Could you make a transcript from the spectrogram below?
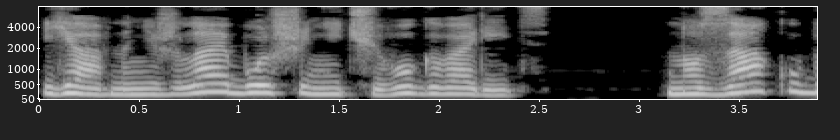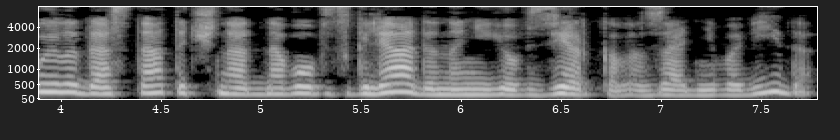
явно не желая больше ничего говорить но Заку было достаточно одного взгляда на нее в зеркало заднего вида,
